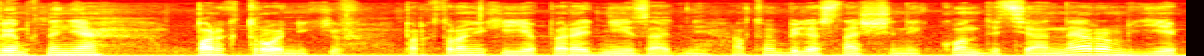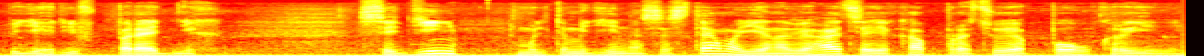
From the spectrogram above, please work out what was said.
вимкнення парктроніків. Парктроніки є передні і задні. Автомобіль оснащений кондиціонером, є підігрів передніх сидінь, мультимедійна система, є навігація, яка працює по Україні.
